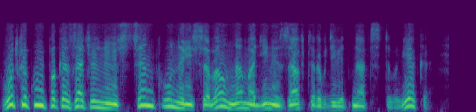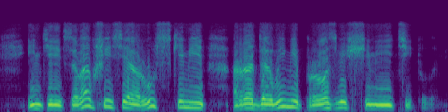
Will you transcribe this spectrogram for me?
Вот какую показательную сценку нарисовал нам один из авторов XIX века, интересовавшийся русскими родовыми прозвищами и титулами.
